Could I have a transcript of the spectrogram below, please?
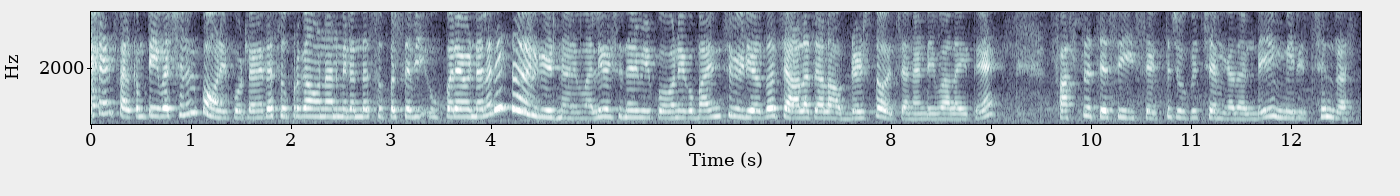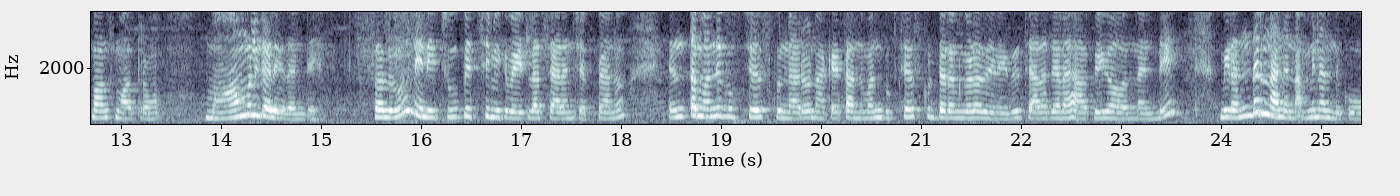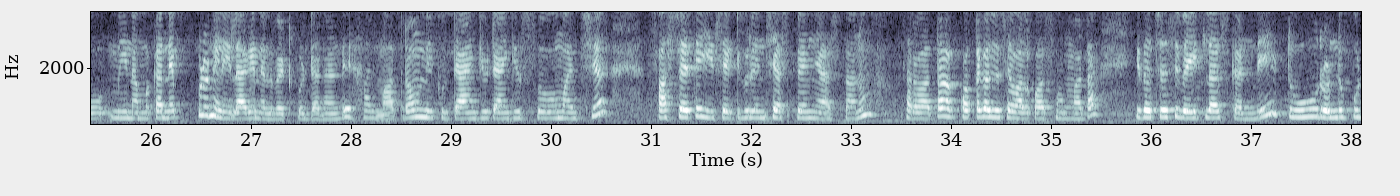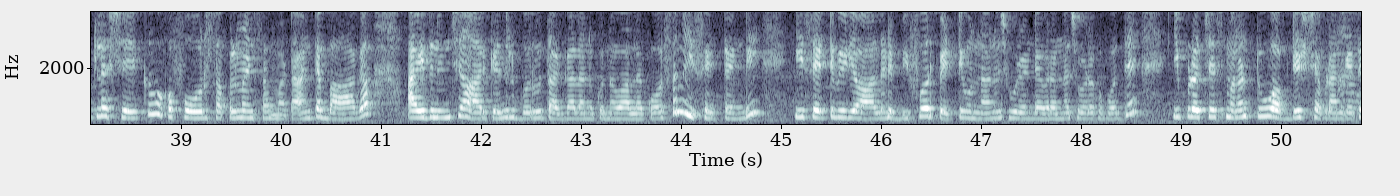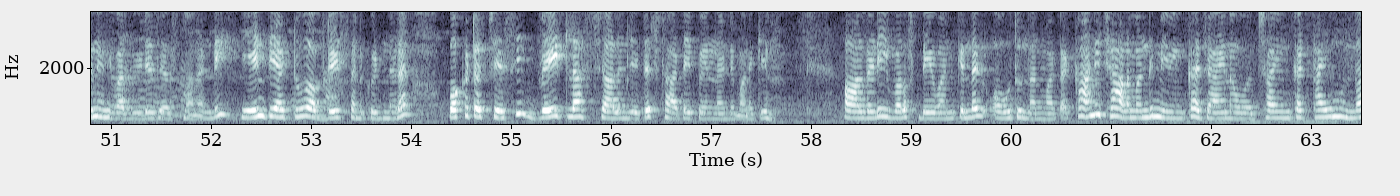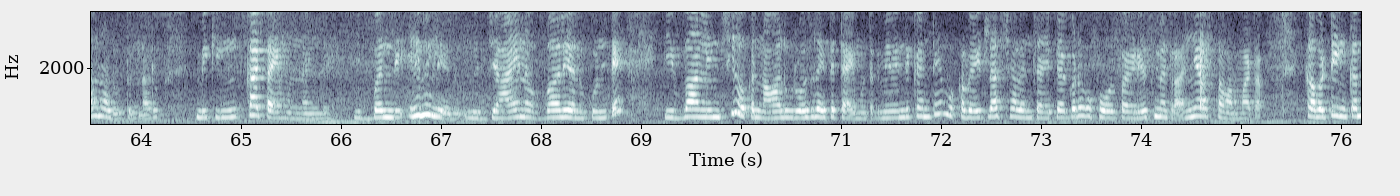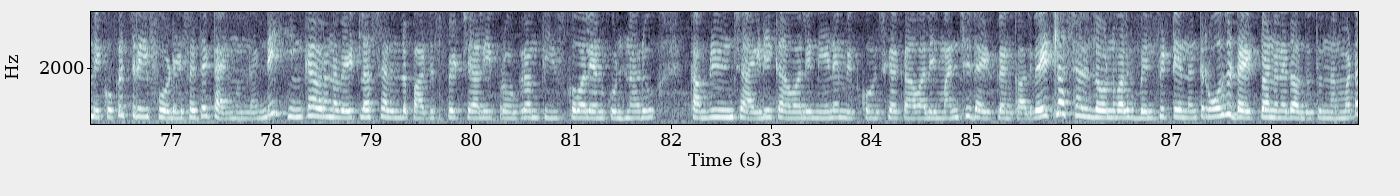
Hi friends welcome to your channel Pavan రిపోర్ట్లో అయితే సూపర్గా ఉన్నాను మీరందరూ సూపర్ సెవి ఉప్పరే ఉండాలని కోరుకుంటున్నాను. మళ్ళీ వచ్చిందని మీ పవన్ ఒక మంచి వీడియోతో చాలా చాలా అప్డేట్స్తో వచ్చానండి ఇవాళ అయితే ఫస్ట్ వచ్చేసి ఈ సెట్ చూపించాను కదండి మీరు ఇచ్చిన రెస్పాన్స్ మాత్రం మామూలుగా లేదండి. అసలు నేను ఇది చూపించి మీకు వెయిట్ లాస్ చేయాలని చెప్పాను. ఎంతమంది బుక్ చేసుకున్నారో నాకైతే అంతమంది బుక్ చేసుకుంటారని కూడా తెలియదు చాలా చాలా హ్యాపీగా ఉందండి. మీరందరూ నన్ను నమ్మినందుకు మీ నమ్మకాన్ని ఎప్పుడు నేను ఇలాగే నిలబెట్టుకుంటానండి. అది మాత్రం మీకు thank you thank you so much first అయితే ఈ సెట్ గురించి ఎక్స్ప్లెయిన్ చేస్తాను. తర్వాత కొత్తగా చూసే వాళ్ళ కోసం అనమాట ఇది వచ్చేసి వెయిట్ లాస్కి అండి టూ రెండు పూట్ల షేక్ ఒక ఫోర్ సప్లిమెంట్స్ అనమాట అంటే బాగా ఐదు నుంచి ఆరు కేజీలు బరువు తగ్గాలనుకున్న వాళ్ళ కోసం ఈ సెట్ అండి. ఈ సెట్ వీడియో ఆల్రెడీ బిఫోర్ పెట్టి ఉన్నాను. చూడండి ఎవరన్నా చూడకపోతే. ఇప్పుడు వచ్చేసి మనం టూ అప్డేట్స్ చెప్పడానికైతే నేను ఇవాళ వీడియో చేస్తున్నానండి. ఏంటి ఆ టూ అప్డేట్స్ అనుకుంటున్నారా? ఒకటి వచ్చేసి వెయిట్ లాస్ ఛాలెంజ్ అయితే స్టార్ట్ అయిపోయిందండి మనకి. ఆల్రెడీ ఇవాళ డే వన్ కింద అవుతుందనమాట కానీ చాలామంది మేము ఇంకా జాయిన్ అవ్వచ్చా? ఇంకా టైం ఉందా అని అడుగుతున్నారు. మీకు ఇంకా టైం ఉందండి. ఇబ్బంది ఏమీ లేదు. మీరు జాయిన్ అవ్వాలి అనుకుంటే ఇవాళ నుంచి ఒక నాలుగు రోజులు అయితే టైం ఉంటుంది. మేము ఎందుకంటే ఒక వెయిట్ లాస్ ఛాలెంజ్ అయిపోయాక కూడా ఒక ఫోర్ ఫైవ్ డేస్ మేము రన్ చేస్తాం అనమాట కాబట్టి ఇంకా మీకు ఒక త్రీ ఫోర్ డేస్ అయితే టైం ఉందండి. ఇంకా ఎవరైనా వెయిట్ లాస్ ఛాలెంజ్లో పార్టిసిపేట్ చేయాలి ఈ ప్రోగ్రామ్ తీసుకోవాలి అనుకుంటున్నారు కంపెనీ నుంచి ఐడి కావాలి నేనే మీకు కోచ్గా కావాలి మంచి డైట్ ప్లాన్ కావాలి. వెయిట్ లాస్ ఛాలెంజ్లో ఉన్న వాళ్ళకి బెనిఫిట్ ఏంటంటే రోజు డైట్ ప్లాన్ అనేది అందుతుంది అనమాట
